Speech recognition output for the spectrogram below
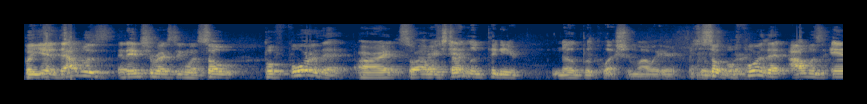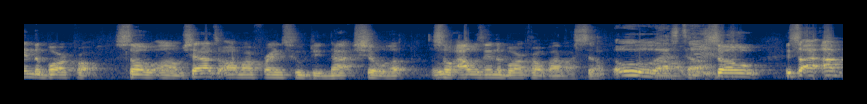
but yeah, that was an interesting one. So before that, all right. So I was start in- looking, picking your notebook question while we're here. so before that, I was in the bar crawl. So um, shout out to all my friends who did not show up. So I was in the bar crawl by myself. Oh, that's Um, tough. So it's I, I'm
